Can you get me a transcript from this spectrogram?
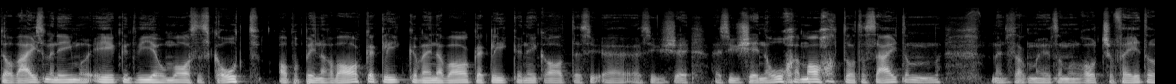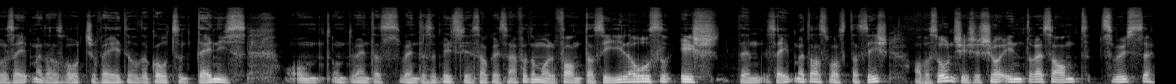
Da weiß man immer irgendwie, um was es geht. Aber bei einer Wagenglieke, wenn eine Wagenglieke nicht gerade ein ein Sujet nachmacht oder sagt, um, wenn, wir jetzt einmal Roger Federer, sieht man das Roger Federer, oder geht es um Tennis. Und, und wenn, das, wenn das ein bisschen, sagen wir einfach mal, fantasieloser ist, dann sieht man das, was das ist. Aber sonst ist es schon interessant zu wissen,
